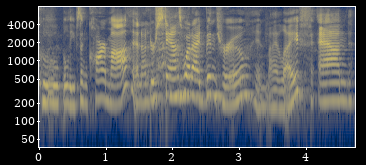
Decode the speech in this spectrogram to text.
who believes in karma and understands what I'd been through in my life. And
